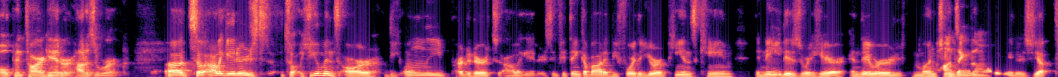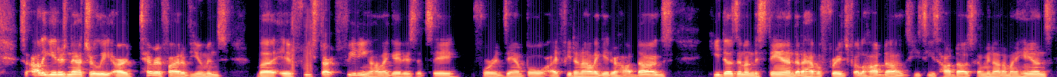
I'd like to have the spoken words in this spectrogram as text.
open target, or how does it work? Uh, so alligators, so humans are the only predator to alligators. If you think about it, before the Europeans came, the natives were here and they were munching down them. alligators. Yep. So alligators naturally are terrified of humans. But if we start feeding alligators, let's say, for example, I feed an alligator hot dogs, he doesn't understand that I have a fridge full of hot dogs. He sees hot dogs coming out of my hands.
